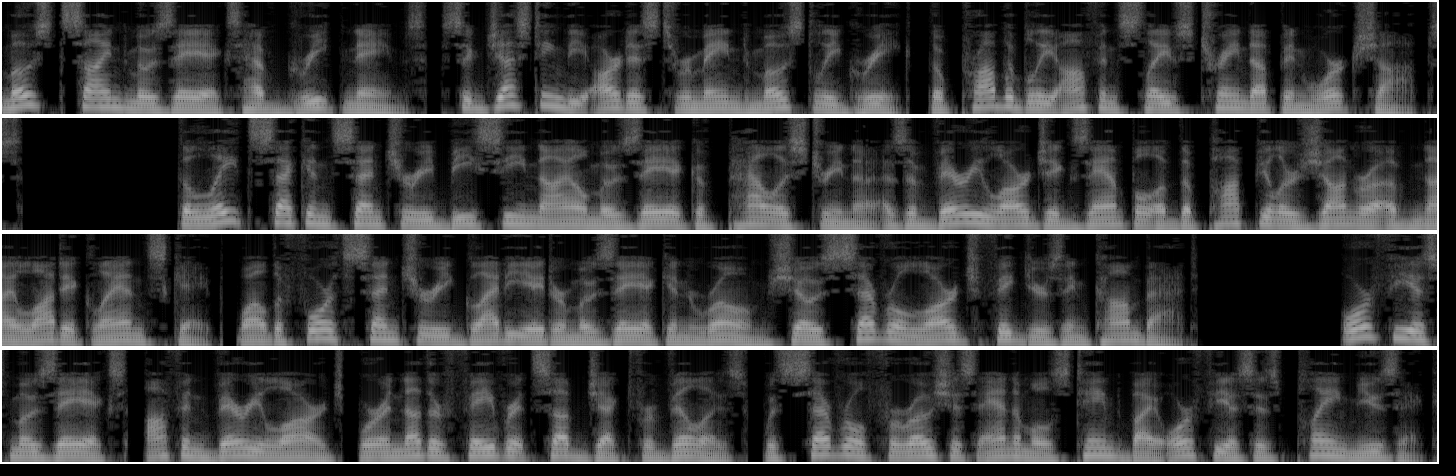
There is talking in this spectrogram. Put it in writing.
Most signed mosaics have Greek names, suggesting the artists remained mostly Greek, though probably often slaves trained up in workshops. The late 2nd century BC Nile mosaic of Palestrina is a very large example of the popular genre of Nilotic landscape, while the 4th century gladiator mosaic in Rome shows several large figures in combat. Orpheus mosaics, often very large, were another favorite subject for villas, with several ferocious animals tamed by Orpheus as playing music.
